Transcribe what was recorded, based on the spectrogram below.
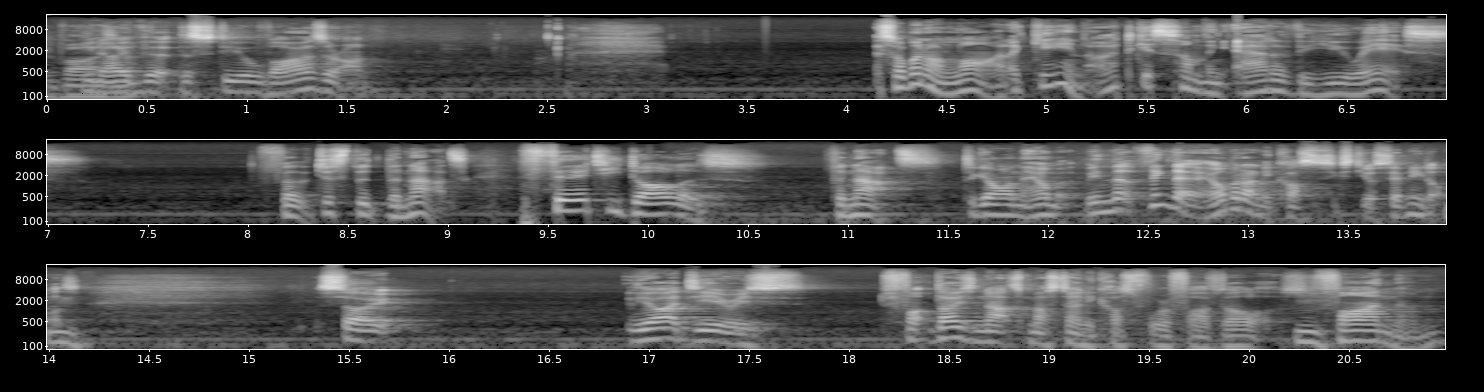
The you know, the, the steel visor on. So I went online. Again, I had to get something out of the US for just the, the nuts. $30 for nuts to go on the helmet. I mean, I think that helmet only costs 60 or $70. Hmm. So the idea is fi- those nuts must only cost four or five dollars. Hmm. Find them,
